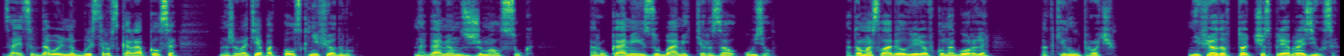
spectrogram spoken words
Зайцев довольно быстро вскарабкался, на животе подполз к Нефедову. Ногами он сжимал сук, а руками и зубами терзал узел. Потом ослабил веревку на горле, откинул прочь. Нефедов тотчас преобразился.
